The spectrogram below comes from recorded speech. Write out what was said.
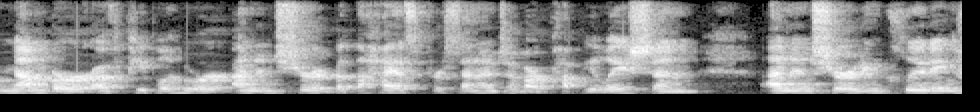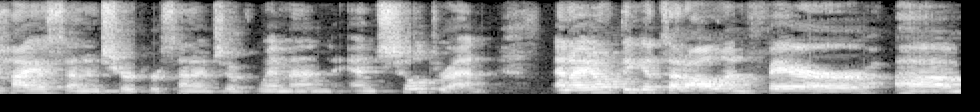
number of people who are uninsured, but the highest percentage of our population uninsured, including highest uninsured percentage of women and children. And I don't think it's at all unfair um,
